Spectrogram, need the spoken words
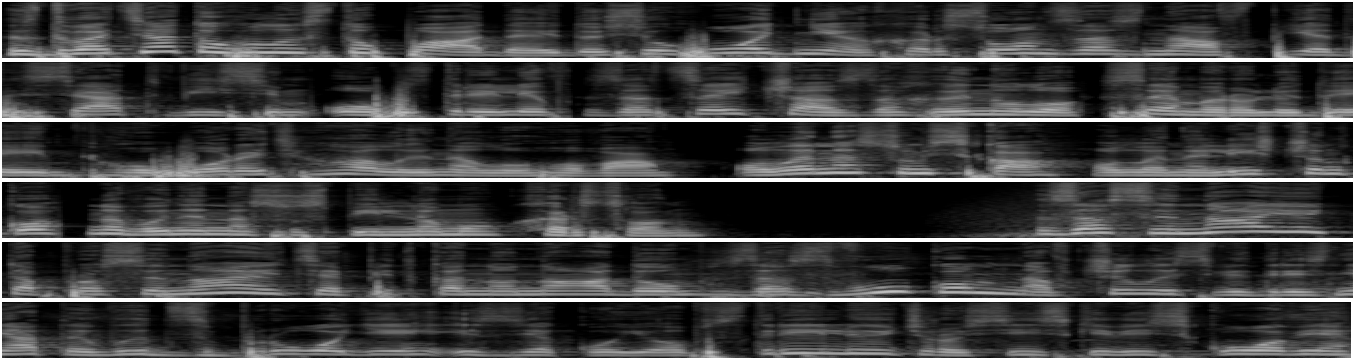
З 20 листопада і до сьогодні Херсон зазнав 58 обстрілів. За цей час загинуло семеро людей, говорить Галина Лугова. Олена Сумська, Олена Ліщенко. Новини на Суспільному. Херсон. Засинають та просинаються під канонаду. За звуком навчились відрізняти вид зброї, із якої обстрілюють російські військові,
